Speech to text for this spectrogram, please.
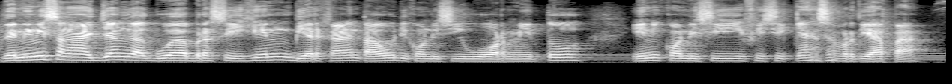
dan ini sengaja nggak gue bersihin biar kalian tahu di kondisi worn itu ini kondisi fisiknya seperti apa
